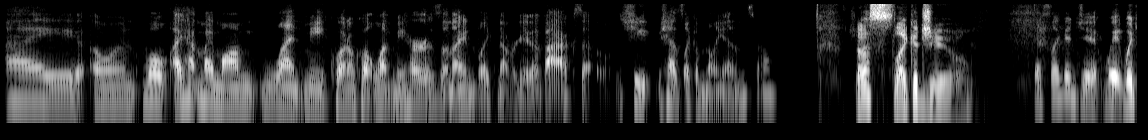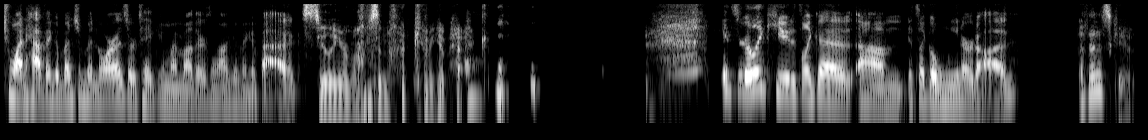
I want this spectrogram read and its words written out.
I own, well, I have my mom lent me, quote unquote, lent me hers, and I like never gave it back. So she, she has like a million. So Just like a Jew. Just like a Jew. Wait, which one? Having a bunch of menorahs or taking my mother's and not giving it back? Stealing your mom's and not giving it back. It's really cute. It's like a um it's like a wiener dog. Oh, that is cute.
